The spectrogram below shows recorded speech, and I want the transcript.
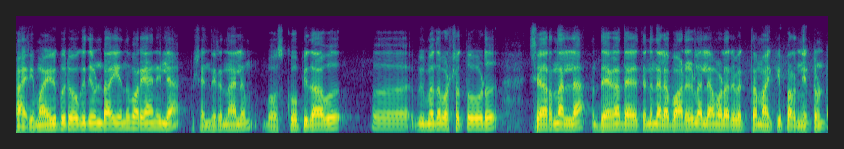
കാര്യമായൊരു പുരോഗതി ഉണ്ടായി എന്ന് പറയാനില്ല. പക്ഷെ എന്നിരുന്നാലും ബോസ്കോ പിതാവ് വിമതപക്ഷത്തോട് ചേർന്നല്ല അദ്ദേഹം അദ്ദേഹത്തിന്റെ നിലപാടുകളെല്ലാം വളരെ വ്യക്തമാക്കി പറഞ്ഞിട്ടുണ്ട്.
